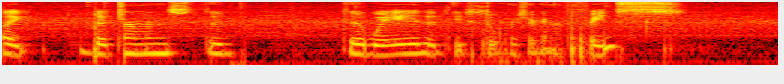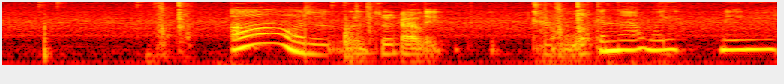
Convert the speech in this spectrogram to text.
like, determines the the way that these doors are gonna face? Oh, is it, is it got, like, kind of looking that way, maybe?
